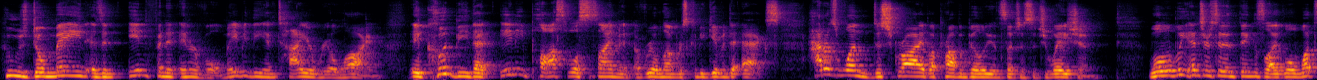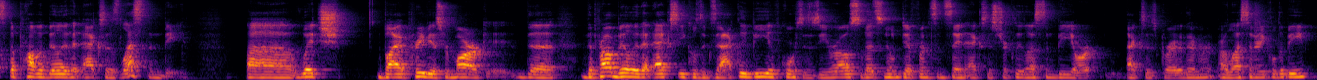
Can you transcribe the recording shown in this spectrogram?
whose domain is an infinite interval, maybe the entire real line. It could be that any possible assignment of real numbers could be given to x. How does one describe a probability in such a situation? Well, we'll be interested in things like, well, what's the probability that x is less than b? Uh, which, by a previous remark, the, the probability that x equals exactly b, of course, is zero. So that's no difference in saying x is strictly less than b or x is greater than or less than or equal to b.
